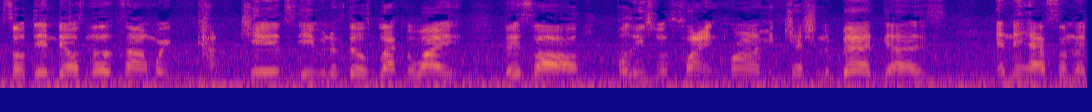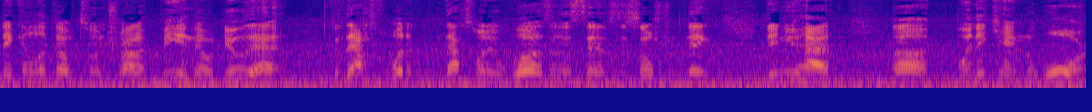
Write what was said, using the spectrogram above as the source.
So then there was another time where kids, even if they was black or white, they saw police was fighting crime and catching the bad guys, and they had something that they can look up to and try to be, and they'll do that because that's what it, that's what it was in a sense, the social thing. Then you had uh, when it came to war,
